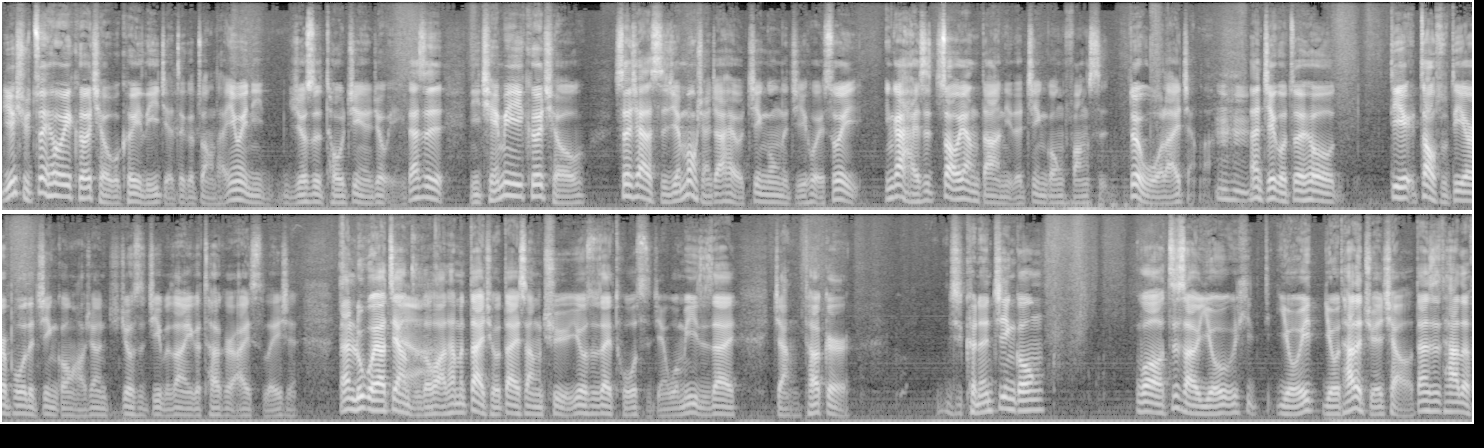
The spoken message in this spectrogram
也许最后一颗球我可以理解这个状态，因为你你就是投进了就赢。但是你前面一颗球，剩下的时间梦想家还有进攻的机会，所以应该还是照样打你的进攻方式。对我来讲啦，但结果最后第倒数第二波的进攻好像就是基本上一个 Tucker isolation。但如果要这样子的话，他们带球带上去又是在拖时间。我们一直在讲 Tucker。可能进攻，哇，至少有有一有他的诀窍，但是他的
